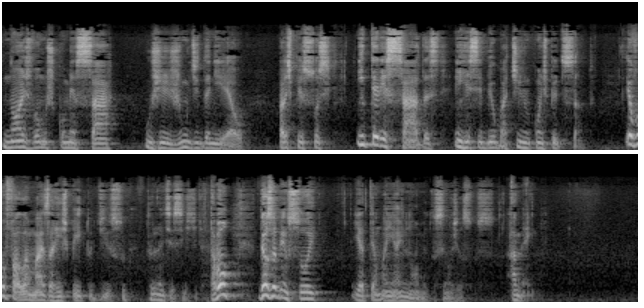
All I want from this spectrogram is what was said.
nós vamos começar o jejum de Daniel para as pessoas interessadas em receber o batismo com o Espírito Santo. Eu vou falar mais a respeito disso durante esses dias, tá bom? Deus abençoe e até amanhã em nome do Senhor Jesus. Amém.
